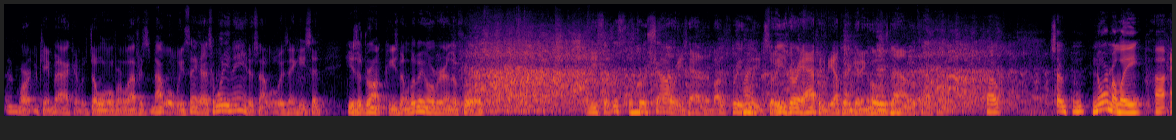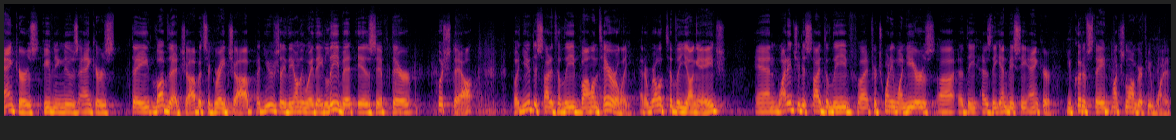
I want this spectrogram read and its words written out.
And Martin came back and was doubled over and laughed. It's not what we think. I said, what do you mean it's not what we think? He said, he's a drunk. He's been living over here in the forest. and he said, this is the first shower he's had in about three Right. weeks. So he's very happy to be up there getting hosed down at that point. So, so normally, uh, anchors, evening news anchors, they love that job. It's a great job, but usually the only way they leave it is if they're pushed out. But you decided to leave voluntarily at a relatively young age. And why did you decide to leave uh, for 21 years uh, at the, as the NBC anchor? You could have stayed much longer if you wanted.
